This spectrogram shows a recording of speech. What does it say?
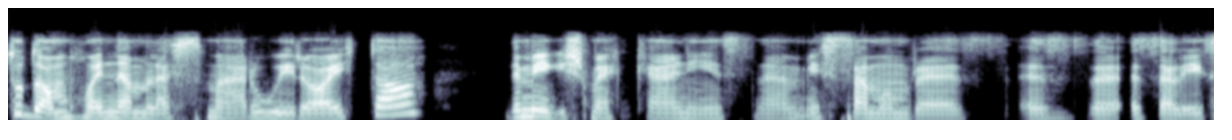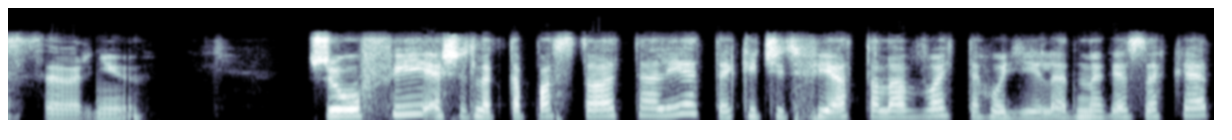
Tudom, hogy nem lesz már új rajta, de mégis meg kell néznem, és számomra ez, ez, ez elég szörnyű. Zsófi, esetleg tapasztaltál ilyet? Te kicsit fiatalabb vagy, te hogy éled meg ezeket?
